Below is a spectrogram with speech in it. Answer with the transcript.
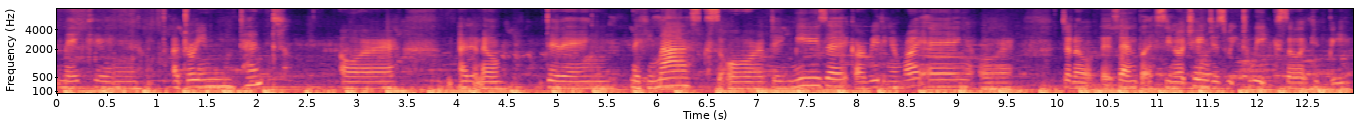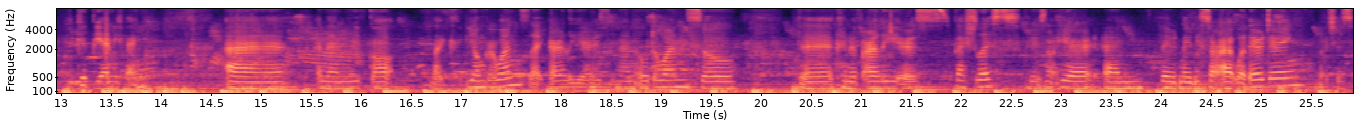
making a dream tent, or I don't know, doing making masks, or doing music, or reading and writing, or I don't know. It's endless. You know, it changes week to week, so it could be it could be anything. Uh, and then we've got like younger ones, like early years, and then older ones. So the kind of early years specialist who's not here, um, they would maybe sort out what they're doing, which is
